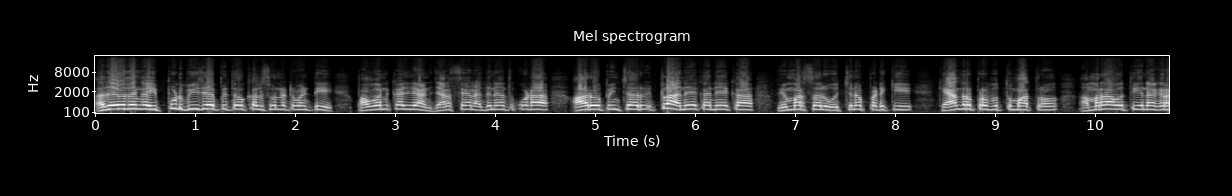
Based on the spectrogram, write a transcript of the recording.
అదేవిధంగా ఇప్పుడు బీజేపీతో కలిసి ఉన్నటువంటి పవన్ కళ్యాణ్ జనసేన అధినేత కూడా ఆరోపించారు. ఇట్లా అనేక అనేక విమర్శలు వచ్చినప్పటికీ కేంద్ర ప్రభుత్వం మాత్రం అమరావతి నగర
